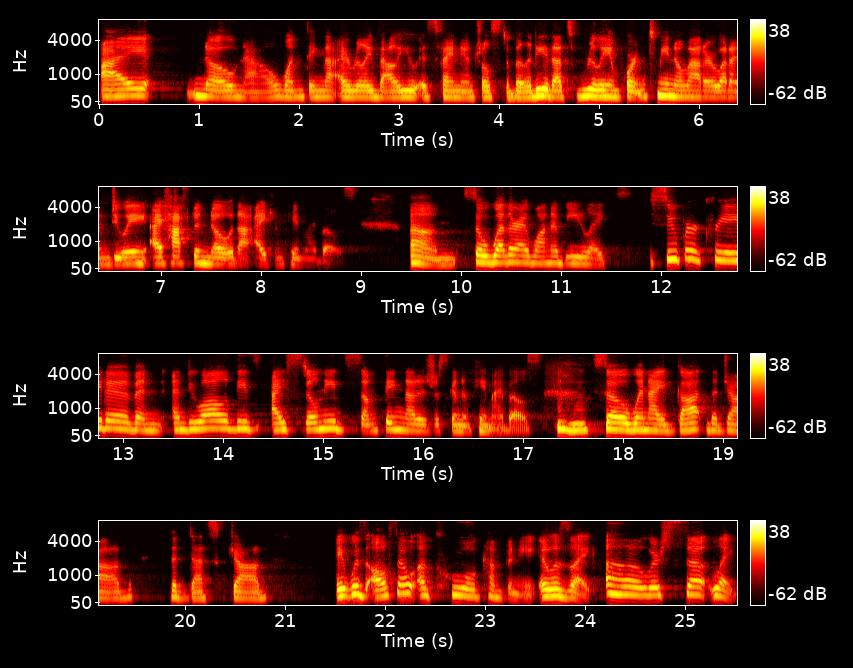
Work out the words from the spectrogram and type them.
I know now one thing that I really value is financial stability. That's really important to me no matter what I'm doing. I have to know that I can pay my bills. Um, so whether I want to be like super creative and and do all of these i still need something that is just going to pay my bills mm-hmm. so when i got the job the desk job it was also a cool company it was like oh we're so like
